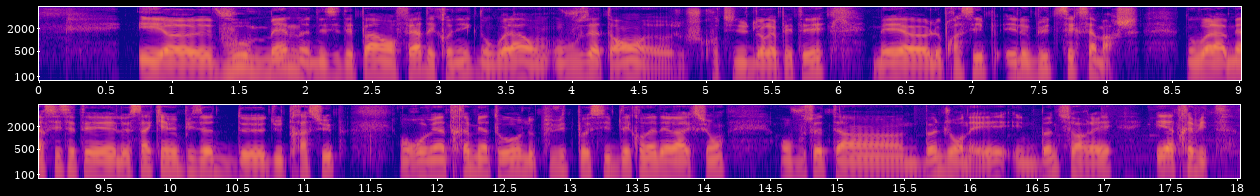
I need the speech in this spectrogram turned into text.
Et euh, vous-même, n'hésitez pas à en faire des chroniques. Donc voilà, on, vous attend. Euh, je continue de le répéter. Mais euh, le principe et le but, c'est que ça marche. Donc voilà, merci. C'était le cinquième épisode d'Ultrasup. On revient très bientôt, le plus vite possible, dès qu'on a des réactions. On vous souhaite une bonne journée, une bonne soirée et à très vite.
